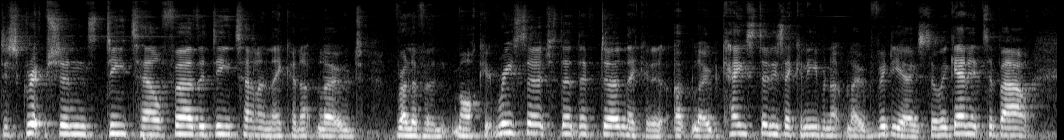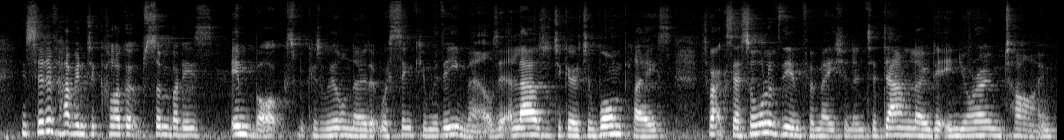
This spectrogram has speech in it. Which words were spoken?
descriptions, detail, further detail, and they can upload relevant market research that they've done. They can upload case studies. They can even upload videos. So again, it's about instead of having to clog up somebody's inbox, because we all know that we're sinking with emails, it allows you to go to one place to access all of the information and to download it in your own time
